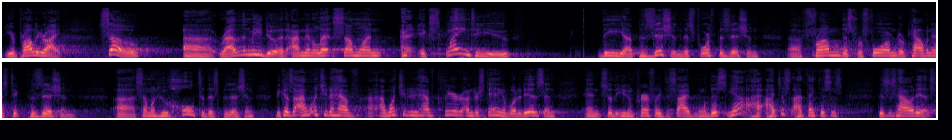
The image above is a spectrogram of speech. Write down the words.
You're probably right. So, uh, rather than me do it, I'm going to let someone explain to you the uh, position, this fourth position, uh, from this Reformed or Calvinistic position uh, someone who holds to this position because I want you to have I want you to have clear understanding of what it is and and so that you can prayerfully decide well this yeah I, I just I think this is this is how it is.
